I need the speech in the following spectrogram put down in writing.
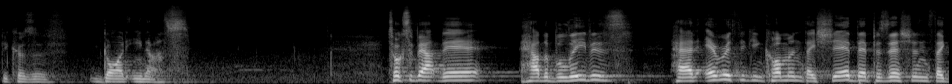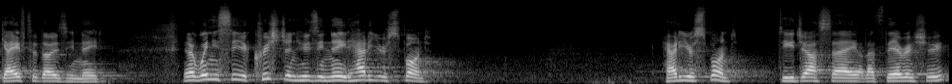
because of God in us. Talks about there how the believers had everything in common. They shared their possessions, they gave to those in need. You know, when you see a Christian who's in need, how do you respond? How do you respond? Do you just say, oh, that's their issue?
